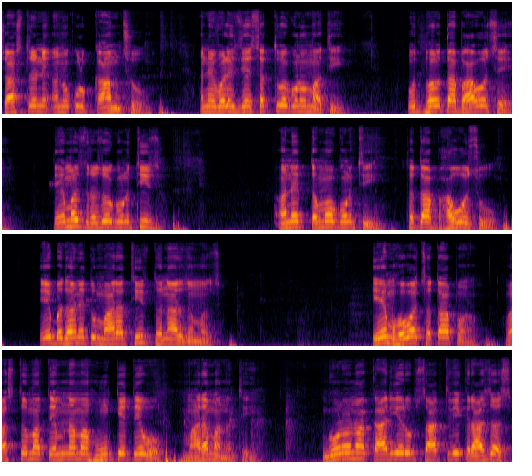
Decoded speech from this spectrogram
શાસ્ત્રને અનુકૂળ કામ છું. અને વળી જે સત્વગુણોમાંથી ઉદ્ભવતા ભાવો છે તેમજ રજોગુણથી જ અને તમોગુણથી થતા ભાવો છું. એ બધાને તું મારાથી જ થનાર જમજ. એમ હોવા છતાં પણ વાસ્તવમાં તેમનામાં હું કે તેઓ મારામાં નથી. ગુણોના કાર્યરૂપ સાત્વિક, રાજસ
